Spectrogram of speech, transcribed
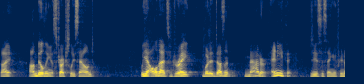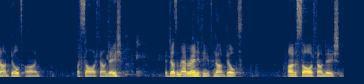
right? I'm building it structurally sound. Well, yeah, all that's great, but it doesn't matter anything. Jesus is saying if you're not built on a solid foundation, it doesn't matter anything if you're not built on a solid foundation.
